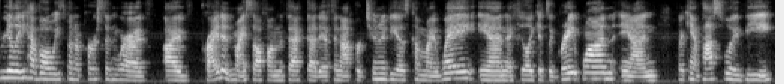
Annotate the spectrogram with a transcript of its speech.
really have always been a person where I've I've prided myself on the fact that if an opportunity has come my way and I feel like it's a great one and there can't possibly be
